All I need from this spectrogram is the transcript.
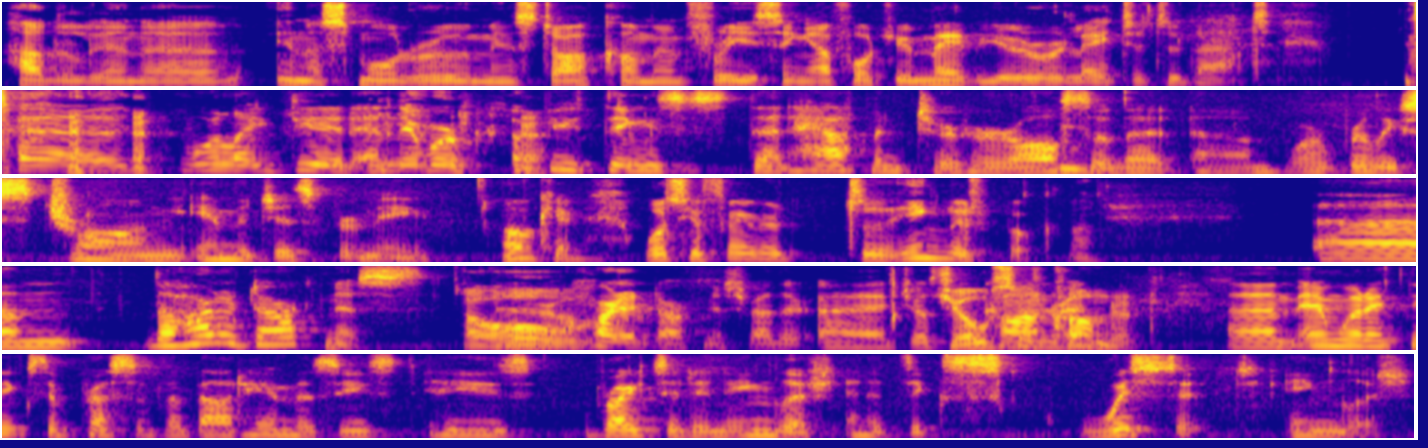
huddled in a in a small room in Stockholm and freezing. I thought you maybe you're related to that. Uh, well, I did, and there were a few things that happened to her also that um, were really strong images for me. Okay. What's your favorite uh, English book then? Um, the Heart of Darkness. Oh. Uh, Heart of Darkness, rather. Uh, Joseph, Joseph Conrad. Um, and what I think is impressive about him is he's he's writes it in English, and it's exquisite English.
